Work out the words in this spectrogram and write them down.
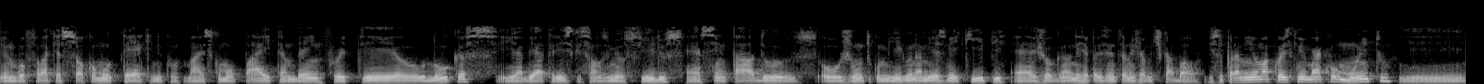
eu não vou falar que é só como técnico, mas como pai também, foi ter o Lucas e a Beatriz, que são os meus filhos, é, sentados ou junto comigo na mesma equipe, é, jogando e representando o Jabuticabal. Isso para mim é uma coisa que me marcou muito e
